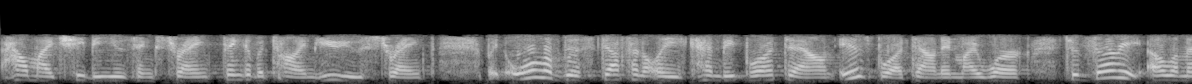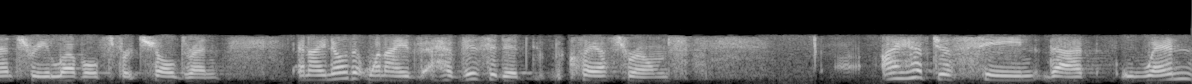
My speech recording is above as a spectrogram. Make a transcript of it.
how might she be using strength? Think of a time you use strength. But all of this definitely can be brought down is brought down in my work to very elementary levels for children. And i know that when i have visited the classrooms i have just seen that when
